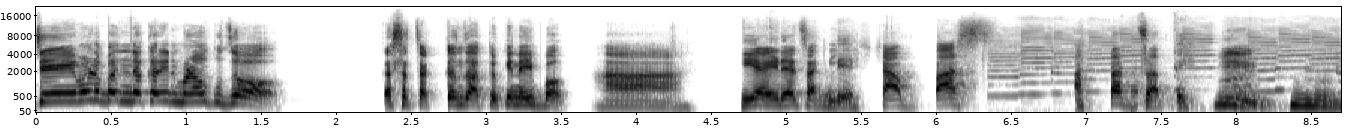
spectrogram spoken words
जेवण बंद करीन म्हणाव तुझं. कसं चटकन जातो की नाही बघ. हा. ही आयडिया चांगली आहे. शाबास. आत्ताच जाते. हम्म.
